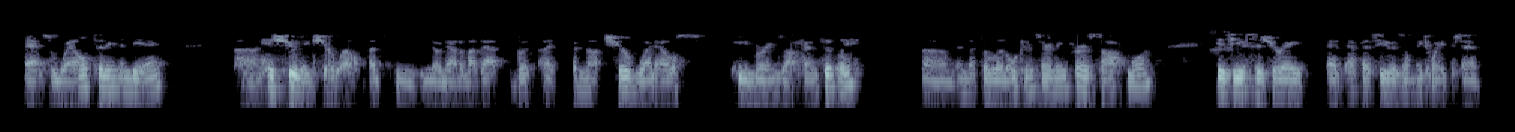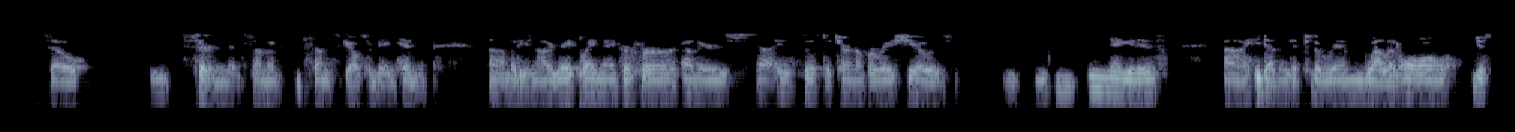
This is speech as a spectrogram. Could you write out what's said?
as well to the NBA. Uh, his shooting sure will. That's no doubt about that. But I, I'm not sure what else he brings offensively. Um, and that's a little concerning for a sophomore. His usage rate at FSU is only 20%. So certain that some of, some skills are being hidden uh, but he's not a great playmaker for others. Uh, his assist to turnover ratio is negative. Uh, he doesn't get to the rim well at all. Just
